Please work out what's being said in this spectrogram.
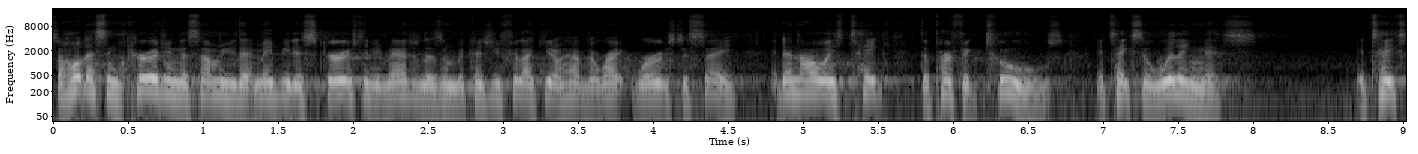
So I hope that's encouraging to some of you that may be discouraged in evangelism because you feel like you don't have the right words to say. It doesn't always take the perfect tools, it takes a willingness. It takes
